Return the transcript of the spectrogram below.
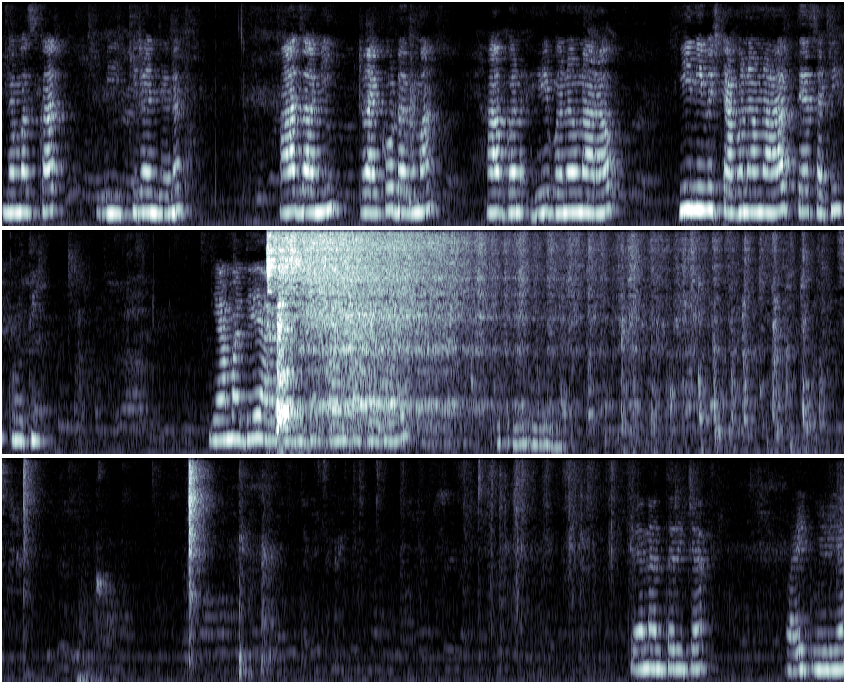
नमस्कार मी किरण जनक. आज आम्ही ट्रायकोडर्मा हा बन हे बनवणार आहोत. ही निविष्ठा बनवणार आहोत त्यासाठी कृती. यामध्ये त्यानंतर याच्यात व्हाईट मिडिया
